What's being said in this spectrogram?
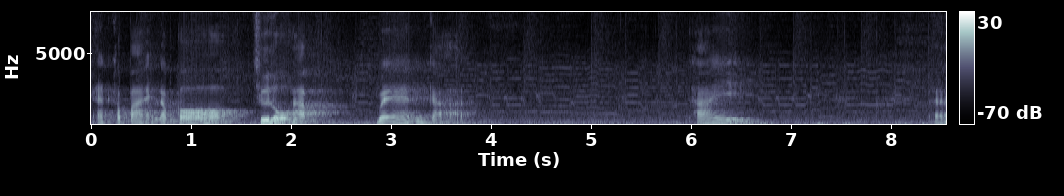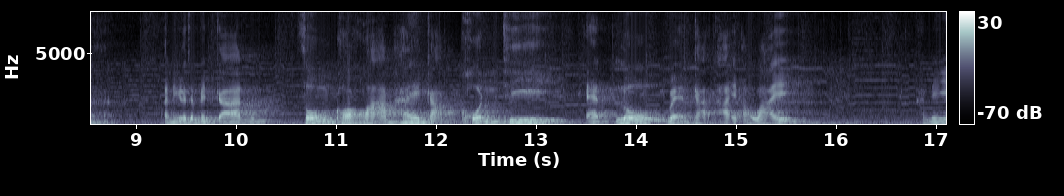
แอดเข้าไปแล้วก็ชื่อโลครับแวนการ์ดไทยอันนี้ก็จะเป็นการส่งข้อความให้กับคนที่แอดโลแวนการ์ดไทยเอาไว้ อันนี้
